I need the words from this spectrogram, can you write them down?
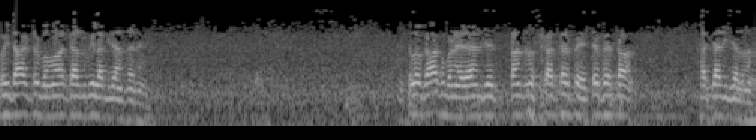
ਕੋਈ ਡਾਕਟਰ ਬਿਮਾਰ ਕਰਨ ਵੀ ਲੱਗ ਜਾਂਦੇ ਨੇ। ਚਲੋ, ਗਾਹਕ ਬਣੇ ਰਹਿਣ, ਜੇ ਤੰਦਰੁਸਤ ਕਰ ਕਰ ਭੇਜਦੇ, ਫਿਰ ਤਾਂ ਖਰਚਾ ਨਹੀਂ ਚੱਲਣਾ।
